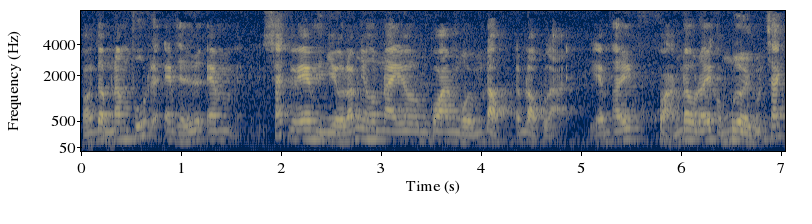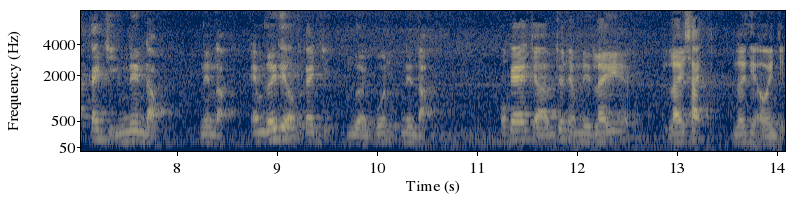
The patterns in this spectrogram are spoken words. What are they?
khoảng tầm 5 phút em sẽ, em, sách của em thì nhiều lắm, nhưng hôm nay, hôm qua em ngồi em đọc em đọc lại. Thì em thấy khoảng đâu đấy khoảng 10 cuốn sách các anh chị nên đọc nên đọc. Em giới thiệu với các anh chị 10 cuốn nên đọc. Ok, chờ em chút, em đi lấy lấy sách, giới thiệu với anh chị.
